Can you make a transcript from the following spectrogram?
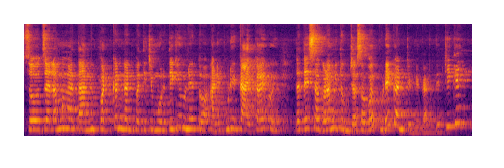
सो चला मग आता आम्ही पटकन गणपतीची मूर्ती घेऊन येतो आणि पुढे काय काय होईल तर ते सगळं मी तुमच्यासोबत पुढे कंटिन्यू करते ठीक आहे?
